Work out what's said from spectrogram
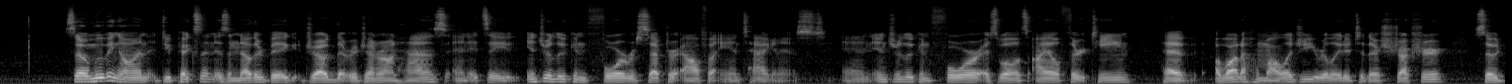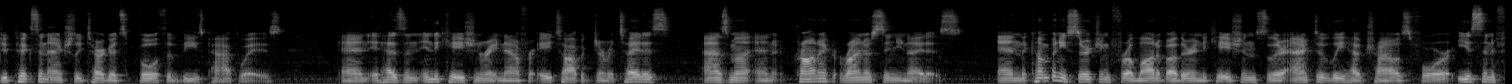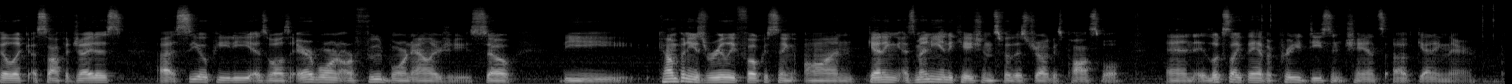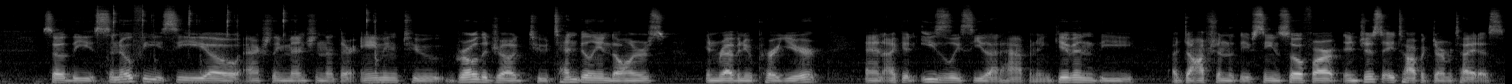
So moving on, Dupixent is another big drug that Regeneron has, and it's a interleukin 4 receptor alpha antagonist. And interleukin 4 as well as IL-13 have a lot of homology related to their structure, so Dupixent actually targets both of these pathways. And it has an indication right now for atopic dermatitis, asthma, and chronic rhinosinusitis. And the company's searching for a lot of other indications, so they're actively have trials for eosinophilic esophagitis, uh, COPD, as well as airborne or foodborne allergies. So the company is really focusing on getting as many indications for this drug as possible, and it looks like they have a pretty decent chance of getting there. So the Sanofi CEO actually mentioned that they're aiming to grow the drug to $10 billion in revenue per year and I could easily see that happening given the adoption that they've seen so far in just atopic dermatitis.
